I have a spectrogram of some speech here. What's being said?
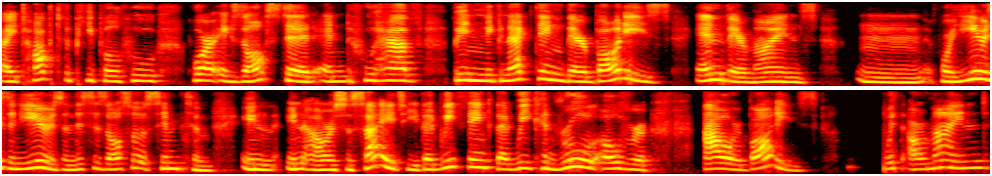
i talk to people who who are exhausted and who have been neglecting their bodies and their minds um, for years and years and this is also a symptom in in our society that we think that we can rule over our bodies with our mind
